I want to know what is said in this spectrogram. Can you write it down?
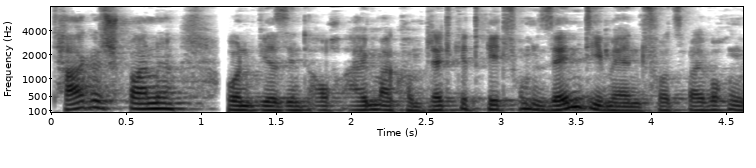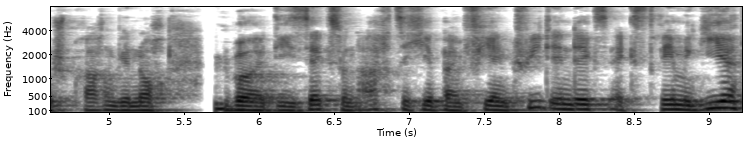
Tagesspanne. Und wir sind auch einmal komplett gedreht vom Sentiment. Vor zwei Wochen sprachen wir noch über die 86 hier beim Fear and Creed Index, extreme Gier.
